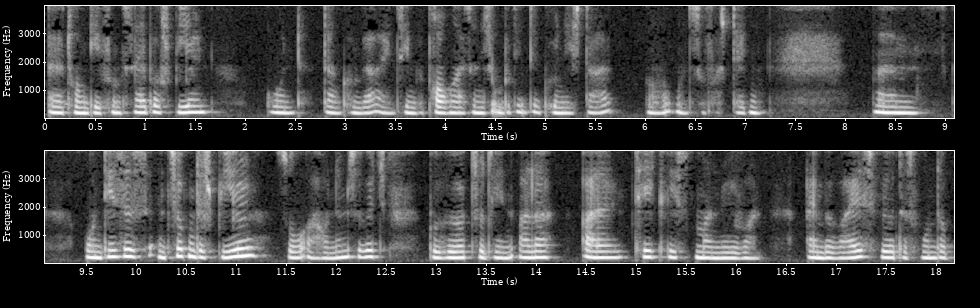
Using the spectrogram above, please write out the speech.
äh, Turm G5 selber spielen und dann können wir einziehen. Wir brauchen also nicht unbedingt den König da, äh, uns zu verstecken. Ähm, und dieses entzückende Spiel, so Aaron Nimzowitsch, gehört zu den aller, alltäglichsten Manövern. Ein Beweis für, das Wunder,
